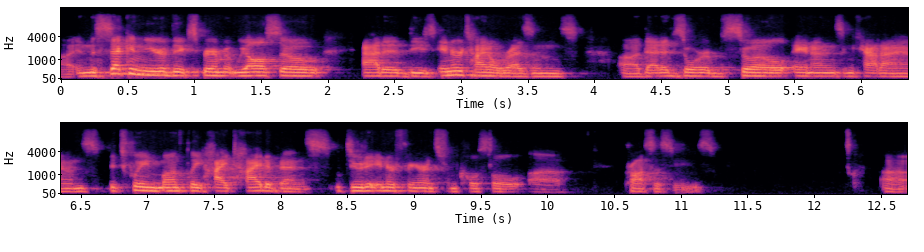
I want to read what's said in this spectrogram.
Uh, in the second year of the experiment, we also added these intertidal resins uh, that absorb soil anions and cations between monthly high tide events due to interference from coastal uh, processes. Uh,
